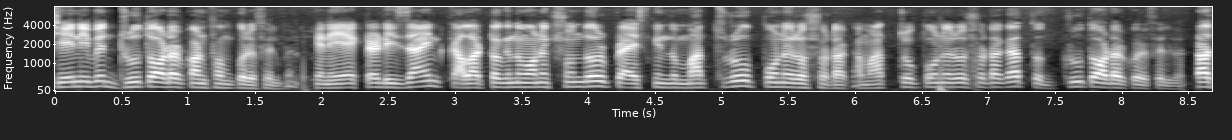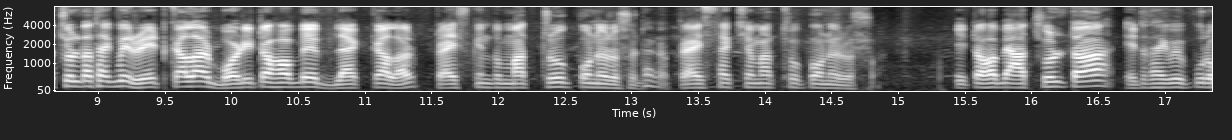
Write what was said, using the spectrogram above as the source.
যে নেবেন, দ্রুত অর্ডার কনফার্ম করে ফেলবেন। এখানে একটা ডিজাইন কালারটা কিন্তু অনেক সুন্দর প্রাইস কিন্তু মাত্র পনেরোশো টাকা, মাত্র পনেরোশো টাকা, তো দ্রুত অর্ডার করে ফেলবেন। আঁচলটা থাকবে রেড কালার বডিটা হবে ব্ল্যাক কালার প্রাইস কিন্তু মাত্র পনেরোশো টাকা প্রাইস থাকছে মাত্র পনেরোশো। এটা হবে আঁচলটা, এটা থাকবে পুরো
